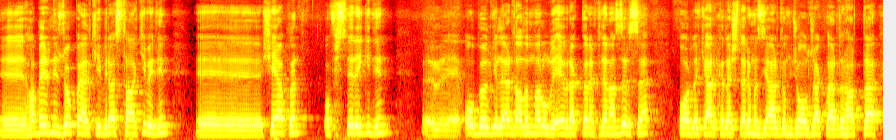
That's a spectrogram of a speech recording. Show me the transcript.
Ee, haberiniz yok belki biraz takip edin. Ee, şey yapın. Ofislere gidin. Ee, o bölgelerde alımlar oluyor. Evrakların falan hazırsa oradaki arkadaşlarımız yardımcı olacaklardır. Hatta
